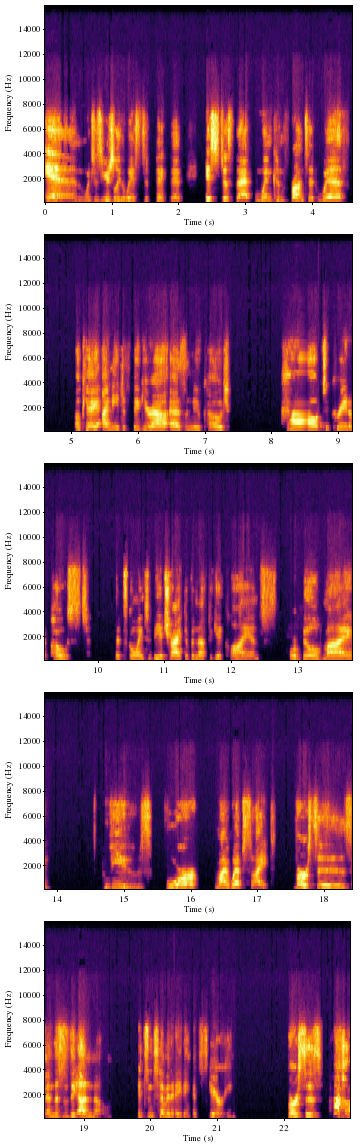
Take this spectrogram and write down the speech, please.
in, which is usually the way it's depicted. It's just that when confronted with, okay, I need to figure out as a new coach how to create a post that's going to be attractive enough to get clients or build my views for my website versus, and this is the unknown, it's intimidating, it's scary, versus, ah,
